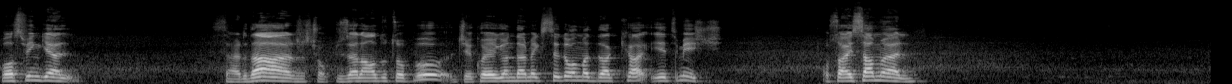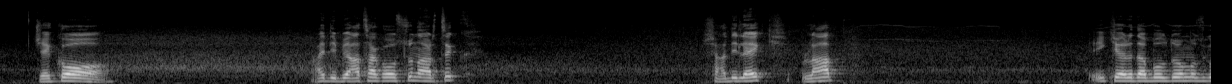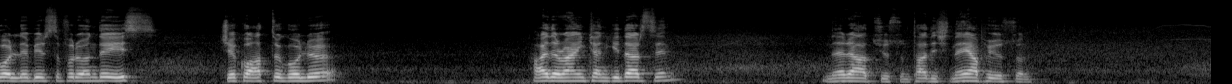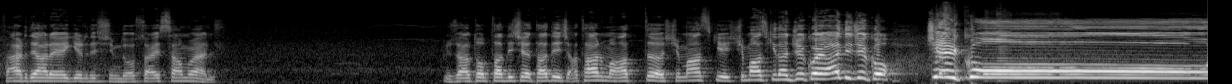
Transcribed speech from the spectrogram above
Vosfingel. Serdar çok güzel aldı topu. Ceko'ya göndermek istedi olmadı. Dakika 70. Osay Samuel. Ceko. Haydi bir atak olsun artık. Şadilek. Lap. İlk yarıda bulduğumuz golle 1-0 öndeyiz. Ceko attı golü. Haydi Ryan Kent gidersin. Nereye atıyorsun Tadiç? Ne yapıyorsun? Ferdi araya girdi şimdi. Osay Samuel. Güzel top Tadiç'e. Tadiç atar mı? Attı. Şimanski. Şimanski'den Ceko'ya. Hadi Ceko. Ceko!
